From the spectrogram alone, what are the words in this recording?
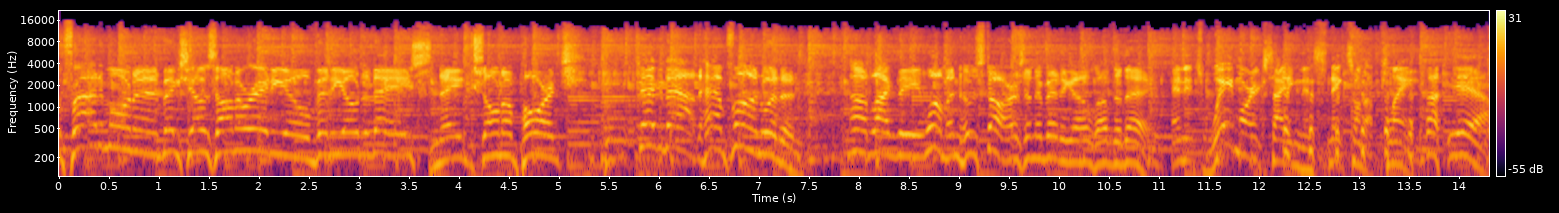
Good Friday morning. Big Show's on the radio. Video today. Snakes on a porch. Check it out. Have fun with it. Not like the woman who stars in the video of the day. And it's way more exciting than snakes on a plane. yeah.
